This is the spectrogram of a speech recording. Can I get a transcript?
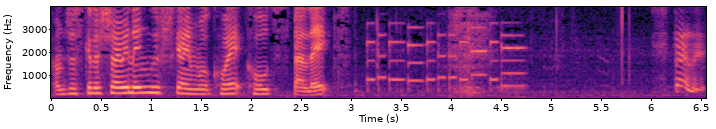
I'm just going to show you an English game real quick called Spell It. Spell It.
